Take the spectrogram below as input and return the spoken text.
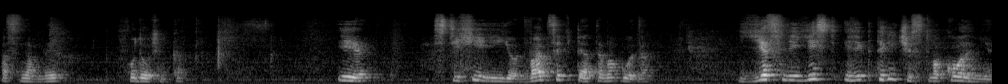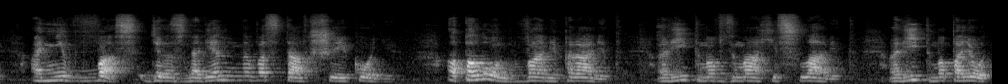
основных художника и стихи ее 25 года. Если есть электричество корни, они в вас, дерзновенно восставшие кони. Аполлон вами правит, ритма взмахи славит, ритма полет,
